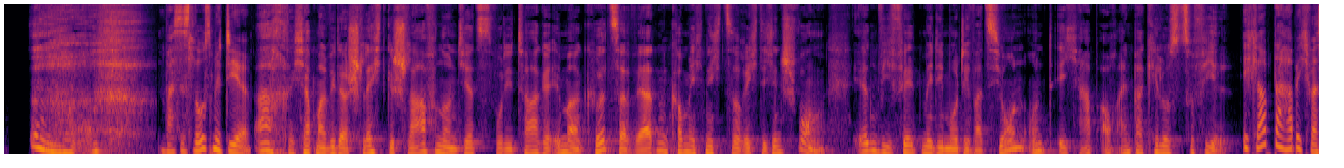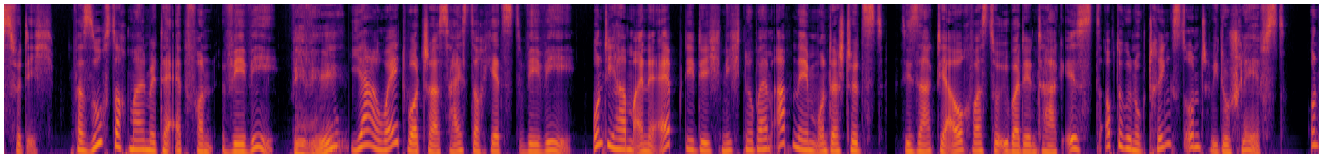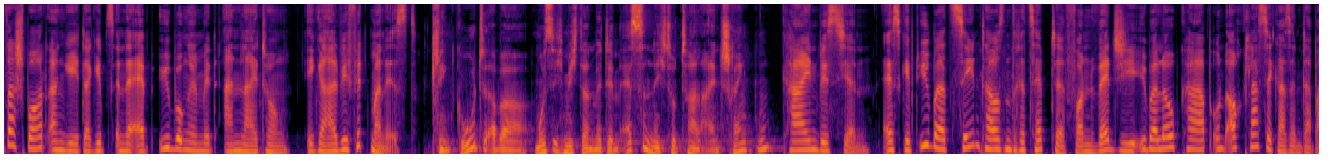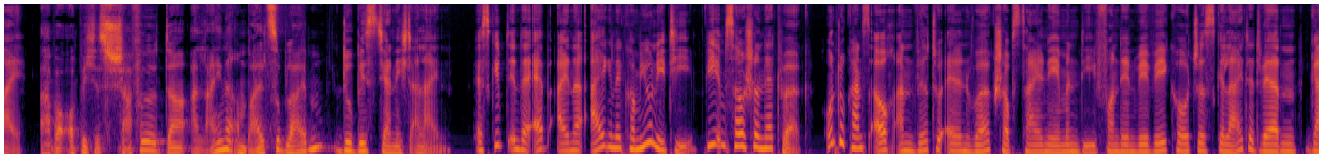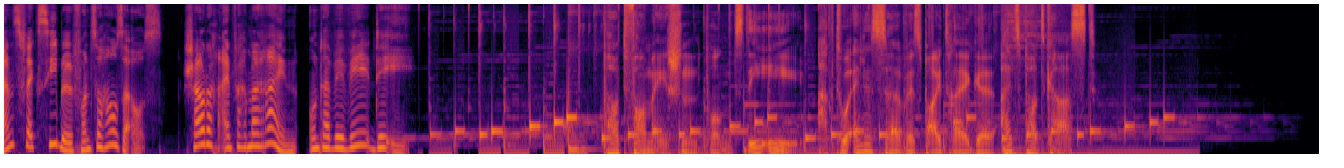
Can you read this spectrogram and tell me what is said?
Was ist los mit dir? Ach, ich habe mal wieder schlecht geschlafen und jetzt, wo die Tage immer kürzer werden, komme ich nicht so richtig in Schwung. Irgendwie fehlt mir die Motivation und ich habe auch ein paar Kilos zu viel. Ich glaube, da habe ich was für dich. Versuch's doch mal mit der App von WW. WW? Ja, Weight Watchers heißt doch jetzt WW. Und die haben eine App, die dich nicht nur beim Abnehmen unterstützt. Sie sagt dir auch, was du über den Tag isst, ob du genug trinkst und wie du schläfst. Und was Sport angeht, da gibt's in der App Übungen mit Anleitung, egal wie fit man ist. Klingt gut, aber muss ich mich dann mit dem Essen nicht total einschränken? Kein bisschen. Es gibt über 10.000 Rezepte von Veggie über Low Carb und auch Klassiker sind dabei. Aber ob ich es schaffe, da alleine am Ball zu bleiben? Du bist ja nicht allein. Es gibt in der App eine eigene Community, wie im Social Network. Und du kannst auch an virtuellen Workshops teilnehmen, die von den WW-Coaches geleitet werden, ganz flexibel von zu Hause aus. Schau doch einfach mal rein unter www.de. Podformation.de Aktuelle Servicebeiträge als Podcast.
